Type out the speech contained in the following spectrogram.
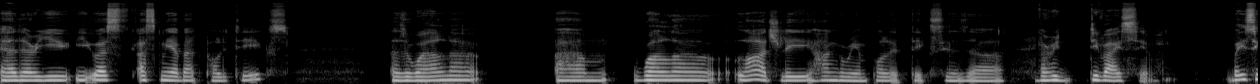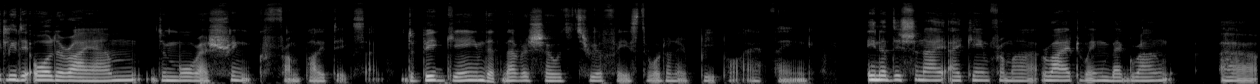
Helder, you, you ask, ask me about politics as well. Uh, um, well, uh, largely Hungarian politics is uh, very divisive. Basically, the older I am, the more I shrink from politics. And the big game that never shows its real face to ordinary people, I think. In addition, I, I came from a right wing background, uh,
